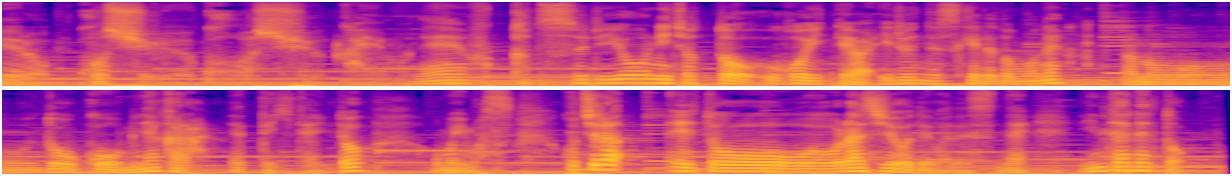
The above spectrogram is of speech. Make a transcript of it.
いろいろ講習講習会もね復活するようにちょっと動いてはいるんですけれどもね、あの動向を見ながらやっていきたいと思いますこちら、えー、とラジオではですねインターネット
